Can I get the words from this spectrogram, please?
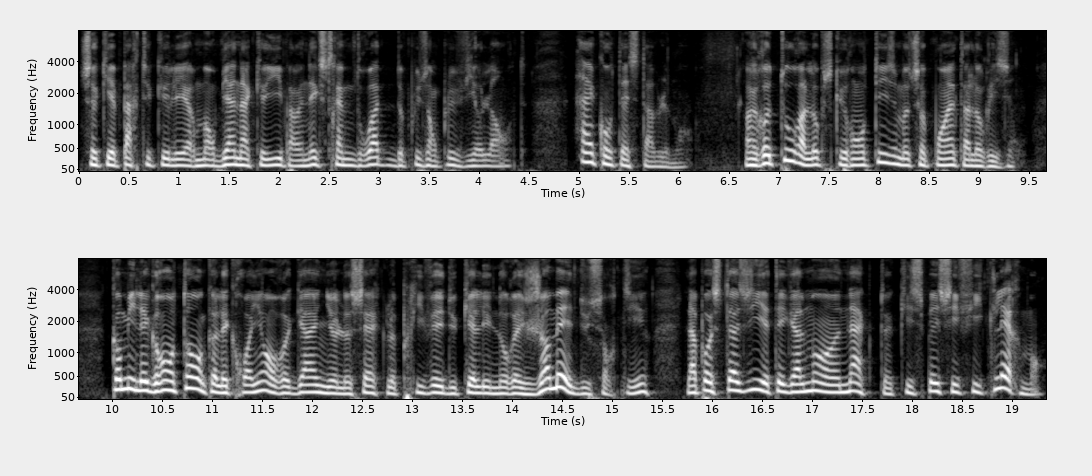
ce qui est particulièrement bien accueilli par une extrême droite de plus en plus violente. Incontestablement, un retour à l'obscurantisme se pointe à l'horizon. Comme il est grand temps que les croyants regagnent le cercle privé duquel ils n'auraient jamais dû sortir, l'apostasie est également un acte qui spécifie clairement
